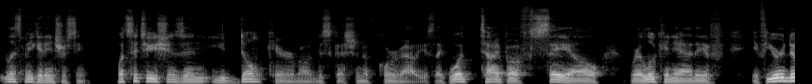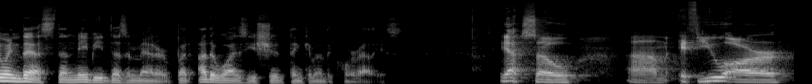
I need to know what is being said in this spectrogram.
Let's make it interesting. What situations in you don't care about discussion of core values? Like what type of sale we're looking at? If if you're doing this, then maybe it doesn't matter, but otherwise you should think about the core values. Yeah. So um, if you are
